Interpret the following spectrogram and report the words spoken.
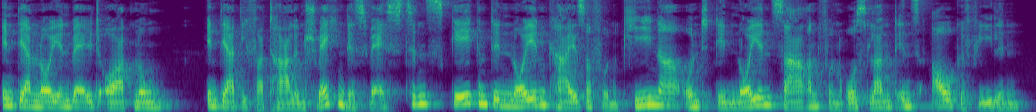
in der neuen Weltordnung, in der die fatalen Schwächen des Westens gegen den neuen Kaiser von China und den neuen Zaren von Russland ins Auge fielen.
